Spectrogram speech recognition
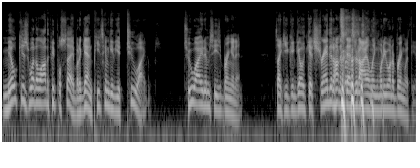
Milk is what a lot of people say, but again, Pete's going to give you two items. Two items he's bringing in. It's like you can go get stranded on a desert island. What do you want to bring with you?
